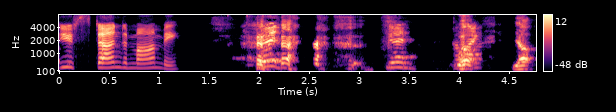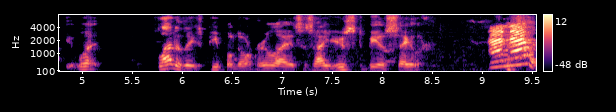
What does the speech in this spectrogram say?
you've stunned Mombi. Good. Good. I Well, like. yeah, what a lot of these people don't realize is I used to be a sailor. I know.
